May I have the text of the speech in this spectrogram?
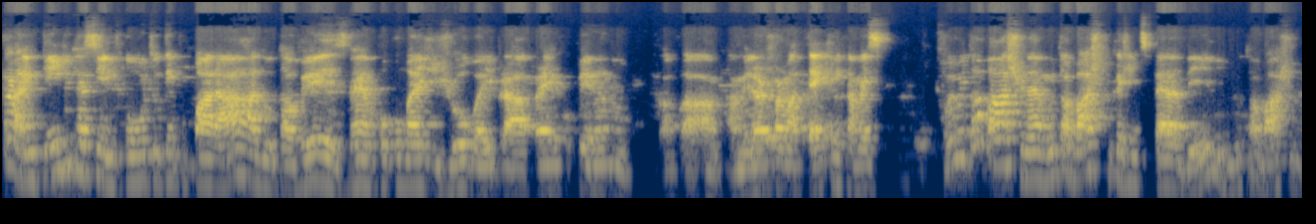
Cara, entendo que assim, ele ficou muito tempo parado, talvez, né? Um pouco mais de jogo aí para recuperando a, a, a melhor forma técnica, mas foi muito abaixo, né? Muito abaixo do que a gente espera dele, muito abaixo do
